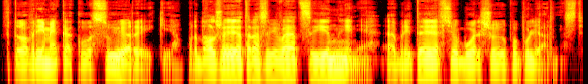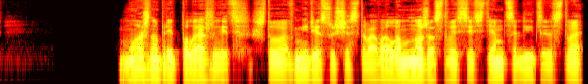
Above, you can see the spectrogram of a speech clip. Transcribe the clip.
в то время как у Суя рейки продолжает развиваться и ныне, обретая все большую популярность. Можно предположить, что в мире существовало множество систем целительства,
